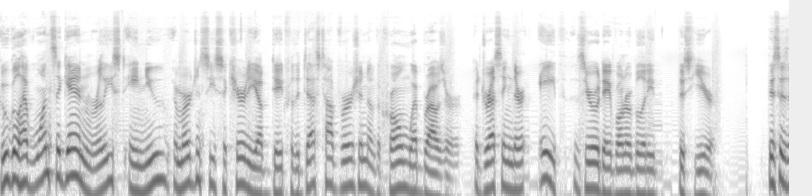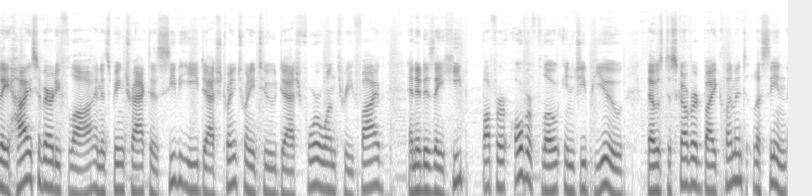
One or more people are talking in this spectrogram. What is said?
Google have once again released a new emergency security update for the desktop version of the Chrome web browser, addressing their eighth zero day vulnerability this year. This is a high severity flaw and it's being tracked as CVE 2022 4135, and it is a heap buffer overflow in GPU that was discovered by Clement Lecigne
